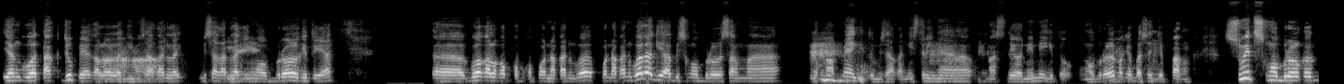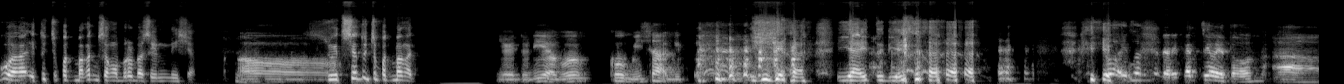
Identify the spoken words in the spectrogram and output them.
yang gua takjub ya kalau lagi Ah. misalkan lagi- misalkan Iya, lagi iya. ngobrol gitu ya. Eh gua kalau ke, ke keponakan gua, ponakan gua lagi abis ngobrol sama nyokapnya gitu misalkan istrinya Mas Deon ini gitu. Ngobrolnya pakai bahasa Jepang. Switch ngobrol ke gua itu cepet banget bisa ngobrol bahasa Indonesia. Oh, Switchnya tuh cepet banget. Ya itu dia. Gue kok bisa gitu. iya, iya itu dia. itu, itu, itu dari kecil itu uh,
